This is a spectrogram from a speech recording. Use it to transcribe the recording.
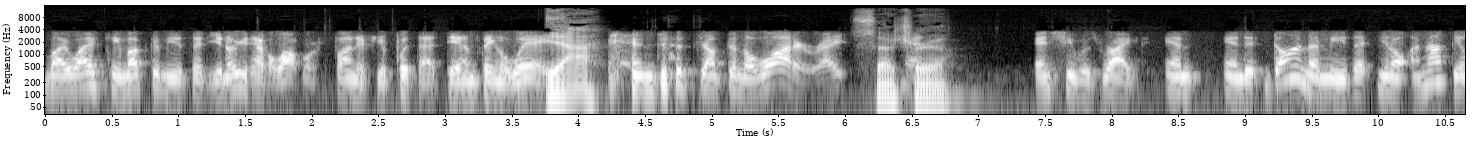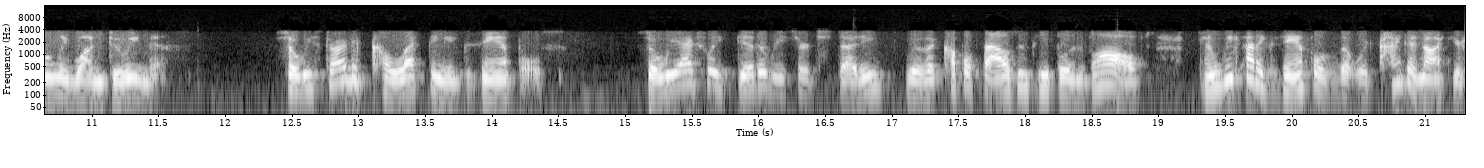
my wife came up to me and said, "You know, you'd have a lot more fun if you put that damn thing away." Yeah. And just jumped in the water, right? So true. And she was right. And and it dawned on me that you know I'm not the only one doing this. So we started collecting examples. So we actually did a research study with a couple thousand people involved, and we got examples that would kind of knock your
